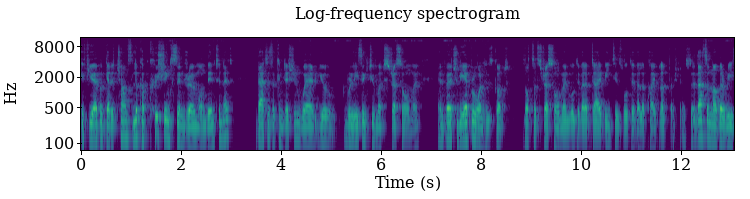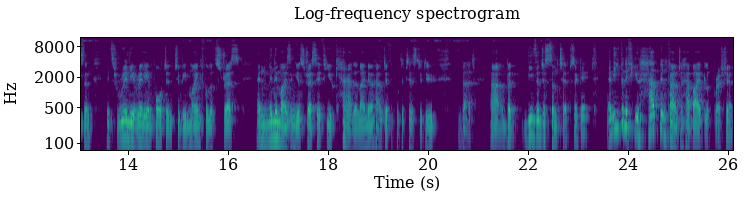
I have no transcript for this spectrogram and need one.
if you ever get a chance, look up Cushing syndrome on the internet. That is a condition where you're releasing too much stress hormone, and virtually everyone who's got lots of stress hormone will develop diabetes, will develop high blood pressure. So that's another reason it's really, really important to be mindful of stress and minimizing your stress if you can. And I know how difficult it is to do that. Uh, but these are just some tips, okay? And even if you have been found to have high blood pressure,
